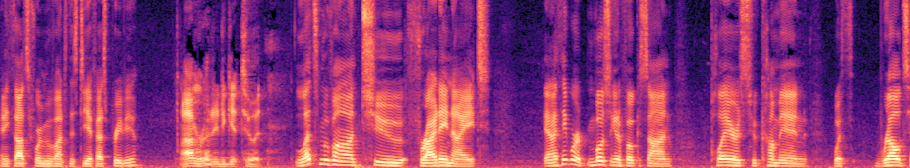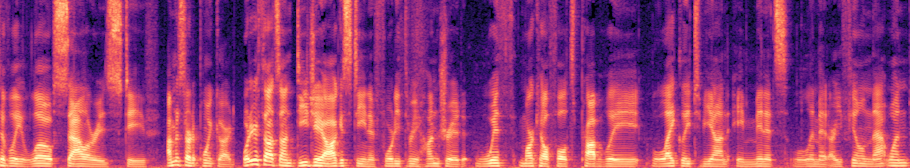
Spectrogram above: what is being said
any thoughts before we move on to this DFS preview? I'm ready to get to it. Let's move on to Friday night and I think we're mostly going to focus on players who come in with relatively low salaries, Steve. I'm going to start at point guard. What are your thoughts on DJ Augustin at 4,300 with Markelle Fultz probably likely to be on a minutes limit? Are you feeling that one?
